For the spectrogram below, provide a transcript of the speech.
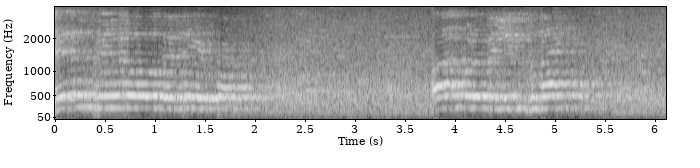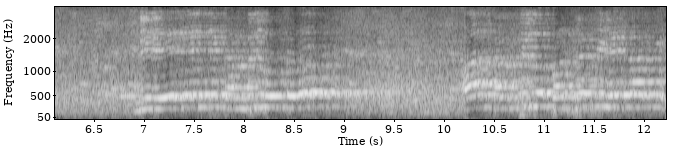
నేను శ్రీధర్ బాబు గారికి చెప్పాను మాకు కూడా బిల్డింగ్స్ ఉన్నాయి మీరు ఏదైతే కంపెనీ వస్తుందో ఆ కంపెనీలో పర్ఫెక్ట్ చేయడానికి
